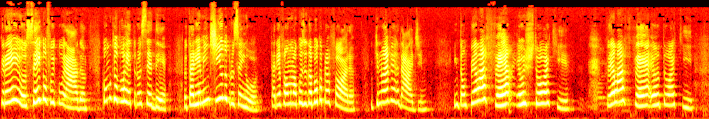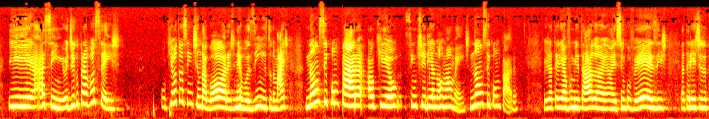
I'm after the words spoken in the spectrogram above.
creio, eu sei que eu fui curada. Como que eu vou retroceder? Eu estaria mentindo para o Senhor. Estaria falando uma coisa da boca para fora, o que não é verdade. Então, pela fé, eu estou aqui. Pela fé, eu estou aqui. E, assim, eu digo para vocês, o que eu estou sentindo agora, de nervosinho e tudo mais, não se compara ao que eu sentiria normalmente. Não se compara. Eu já teria vomitado as cinco vezes, já teria tido.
